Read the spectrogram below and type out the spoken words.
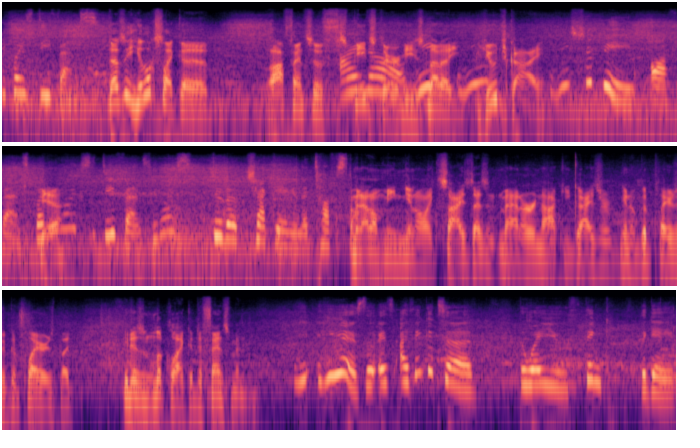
He plays defense. Does he? He looks like a offensive speedster. He's He- not a he- huge guy. He should be offense, but Yeah. he likes the defense. He likes to do the checking and the tough stuff. I mean, I don't mean you know like size doesn't matter. And hockey guys are you know good players are good players, but he doesn't look like a defenseman. he, he is. It's, I think it's a, the way you think the game.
